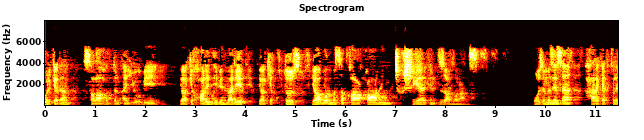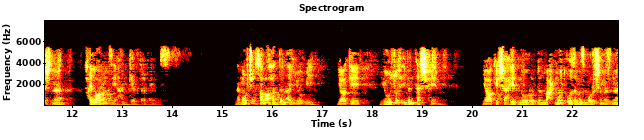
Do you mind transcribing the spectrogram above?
o'lkadan salohiddin ayyubiy yoki xolid ibn valid yoki qutuz yo bo'lmasa qoqoning chiqishiga intizor bo'lamiz. O'zimiz esa harakat qilishni hayolimizga ham keltirmaymiz. Nima uchun salohiddin ayyubiy yoki yusuf ibn tashfin yoki shahid nuriddin mahmud o'zimiz bo'lishimizni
